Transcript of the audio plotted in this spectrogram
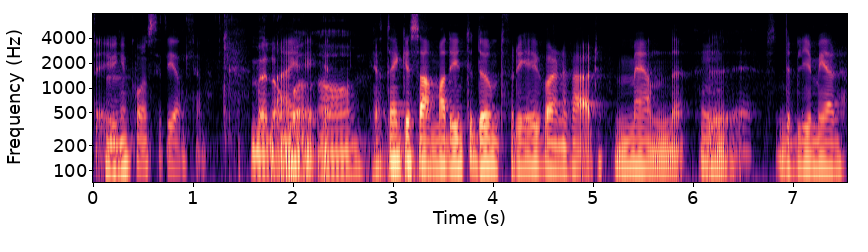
det är ju Mm. inget konstigt egentligen. Men om Nej, man, ja, Jag tänker samma, det är ju inte dumt för det är ju vad den är värd. Men Mm. eh, det blir mer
